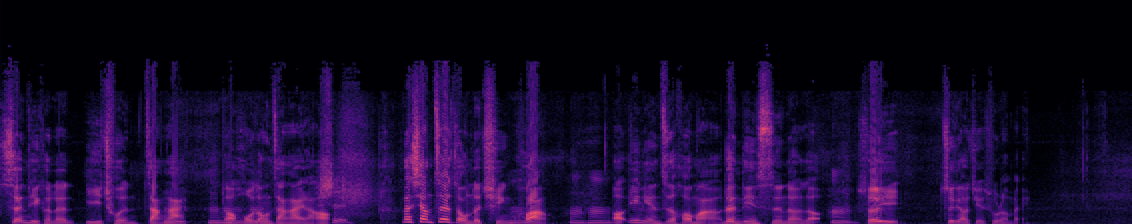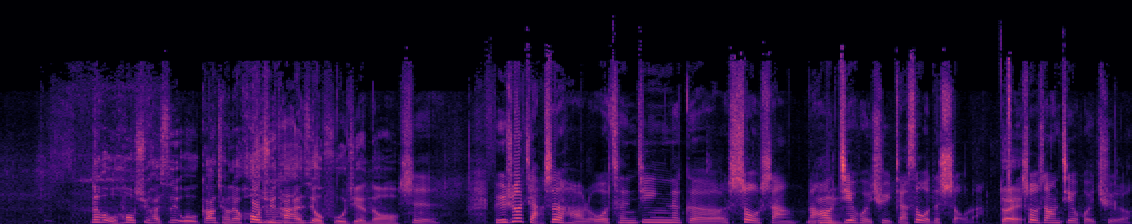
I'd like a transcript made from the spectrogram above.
身体可能遗存障碍，哦，活动障碍了，哦，是。那像这种的情况，嗯。哼，哦，一年之后嘛，认定失能了，嗯，所以治疗结束了没？那我后续还是我刚强调，后续他还是有附件的哦，是。比如说，假设好了，我曾经那个受伤，然后接回去。嗯、假设我的手了，对，受伤接回去了。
